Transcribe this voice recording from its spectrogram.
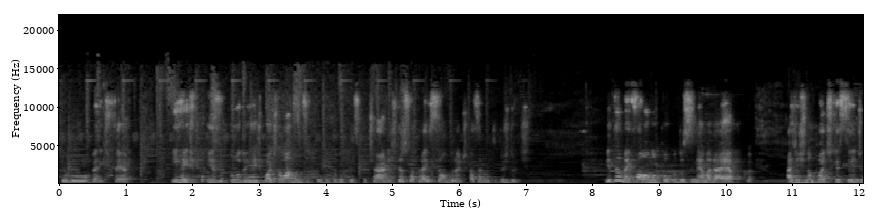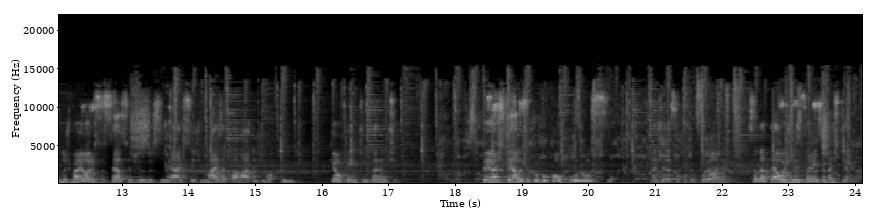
pelo Vanity Fair. Isso tudo em resposta ao anúncio público do príncipe Charles da sua traição durante o casamento dos dois. E também falando um pouco do cinema da época, a gente não pode esquecer de um dos maiores sucessos de um dos cineastas mais aclamados de Hollywood, que é o Quentin Tarantino. Veio às telas e provocou alvoroço na geração contemporânea, sendo até hoje referência nas telas.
